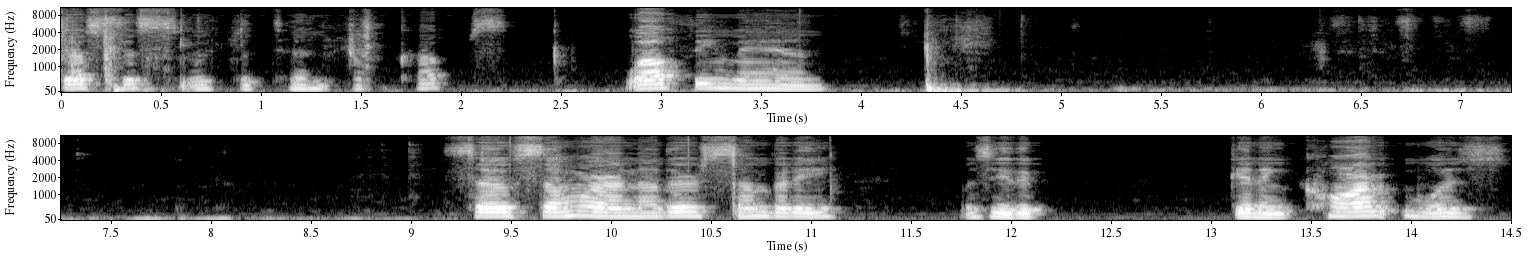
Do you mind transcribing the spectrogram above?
Justice with the Ten of Cups. Wealthy man. So somewhere or another, somebody was either getting karm was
